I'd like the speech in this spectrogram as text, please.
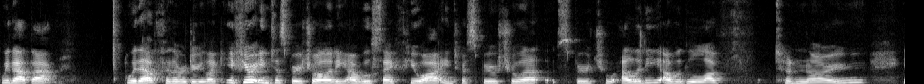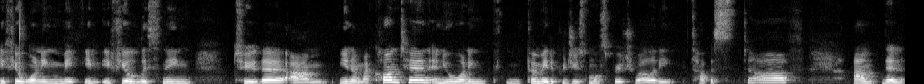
without that, without further ado, like if you're into spirituality, I will say if you are into spiritual spirituality, I would love to know if you're wanting me if, if you're listening to the um you know my content and you're wanting for me to produce more spirituality type of stuff um, then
